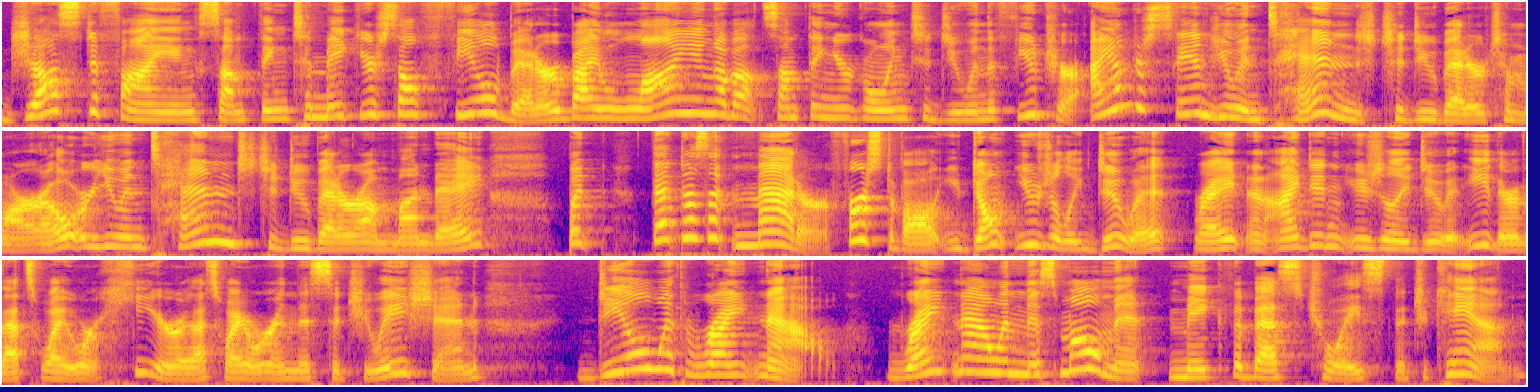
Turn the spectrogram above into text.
justifying something to make yourself feel better by lying about something you're going to do in the future. I understand you intend to do better tomorrow or you intend to do better on Monday, that doesn't matter. First of all, you don't usually do it, right? And I didn't usually do it either. That's why we're here. That's why we're in this situation. Deal with right now. Right now, in this moment, make the best choice that you can.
